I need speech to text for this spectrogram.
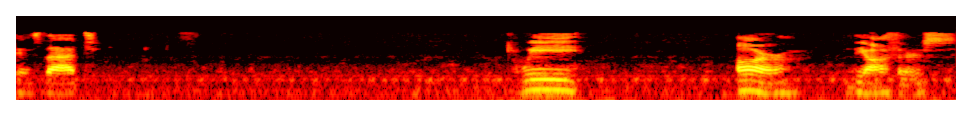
is that we are the authors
